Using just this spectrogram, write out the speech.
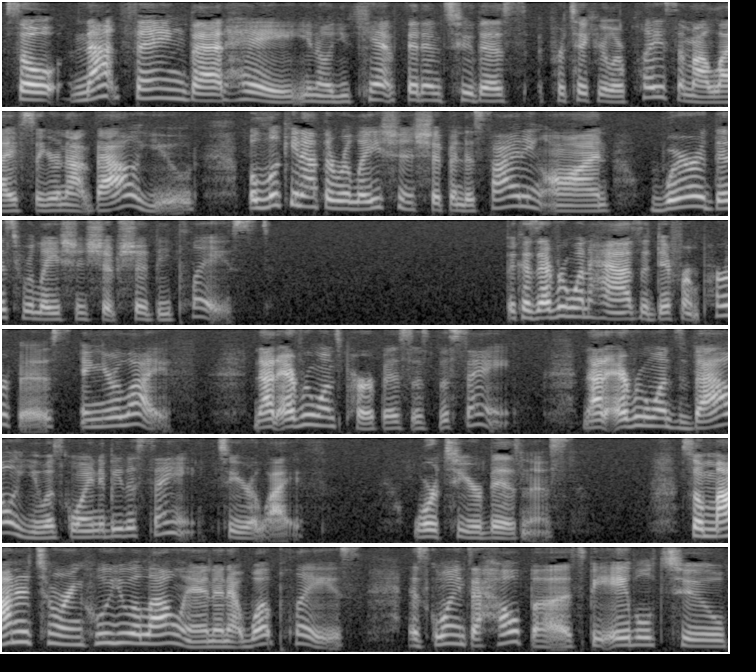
So, not saying that, hey, you know, you can't fit into this particular place in my life, so you're not valued, but looking at the relationship and deciding on where this relationship should be placed. Because everyone has a different purpose in your life. Not everyone's purpose is the same. Not everyone's value is going to be the same to your life or to your business. So, monitoring who you allow in and at what place is going to help us be able to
